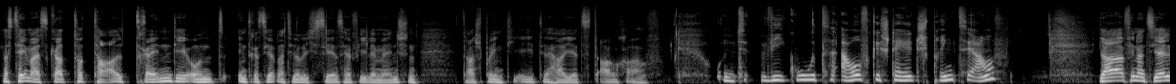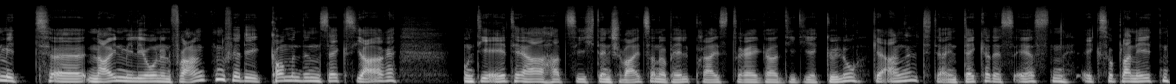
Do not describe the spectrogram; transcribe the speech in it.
Das Thema ist gerade total trendy und interessiert natürlich sehr, sehr viele Menschen. Da springt die ETH jetzt auch auf. Und wie gut aufgestellt springt sie auf? Ja, finanziell mit äh, 9 Millionen Franken für die kommenden sechs Jahre. Und die ETH hat sich den Schweizer Nobelpreisträger Didier Göllo geangelt, der Entdecker des ersten Exoplaneten.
